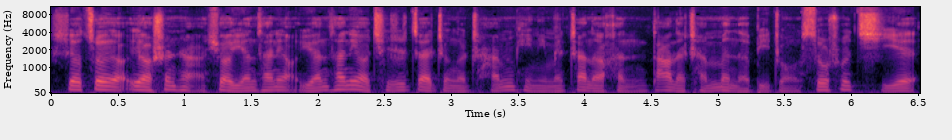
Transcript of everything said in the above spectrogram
需要做要要生产需要原材料，原材料其实在整个产品里面占了很大的成本的比重，所以说企业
